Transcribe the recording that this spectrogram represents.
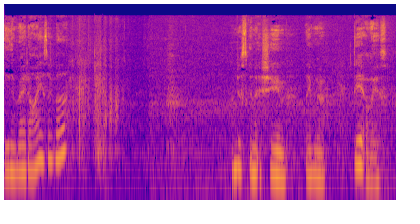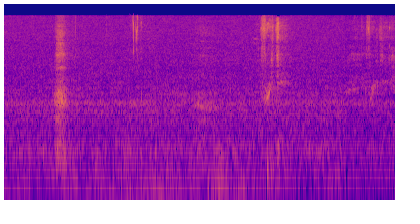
See the red eyes over there? I'm just going to assume they were deer eyes. Freaky. Really freaky.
